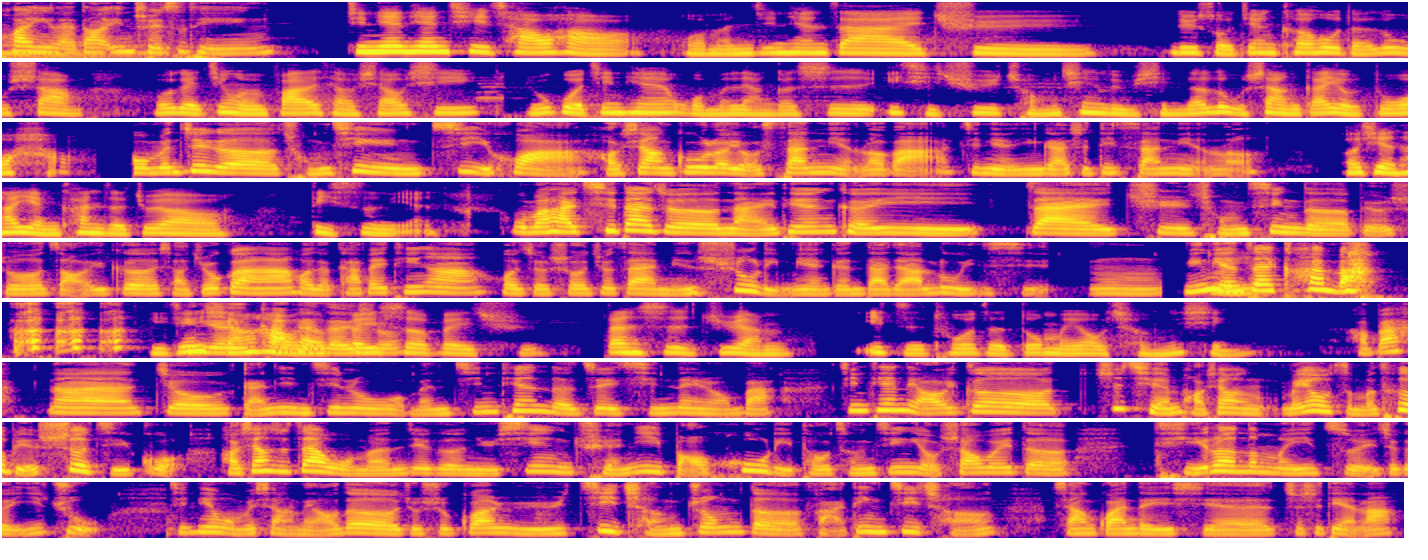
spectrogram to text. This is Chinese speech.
欢迎来到英垂斯亭。今天天气超好，我们今天在去律所见客户的路上，我给静文发了一条消息：如果今天我们两个是一起去重庆旅行的路上，该有多好！我们这个重庆计划好像估了有三年了吧？今年应该是第三年了，而且他眼看着就要第四年。我们还期待着哪一天可以再去重庆的，比如说找一个小酒馆啊，或者咖啡厅啊，或者说就在民宿里面跟大家录一期。嗯，明年再看吧。已经想好了背设备去，但是居然一直拖着都没有成型。好吧，那就赶紧进入我们今天的这期内容吧。今天聊一个之前好像没有怎么特别涉及过，好像是在我们这个女性权益保护里头曾经有稍微的提了那么一嘴这个遗嘱。今天我们想聊的就是关于继承中的法定继承相关的一些知识点啦。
